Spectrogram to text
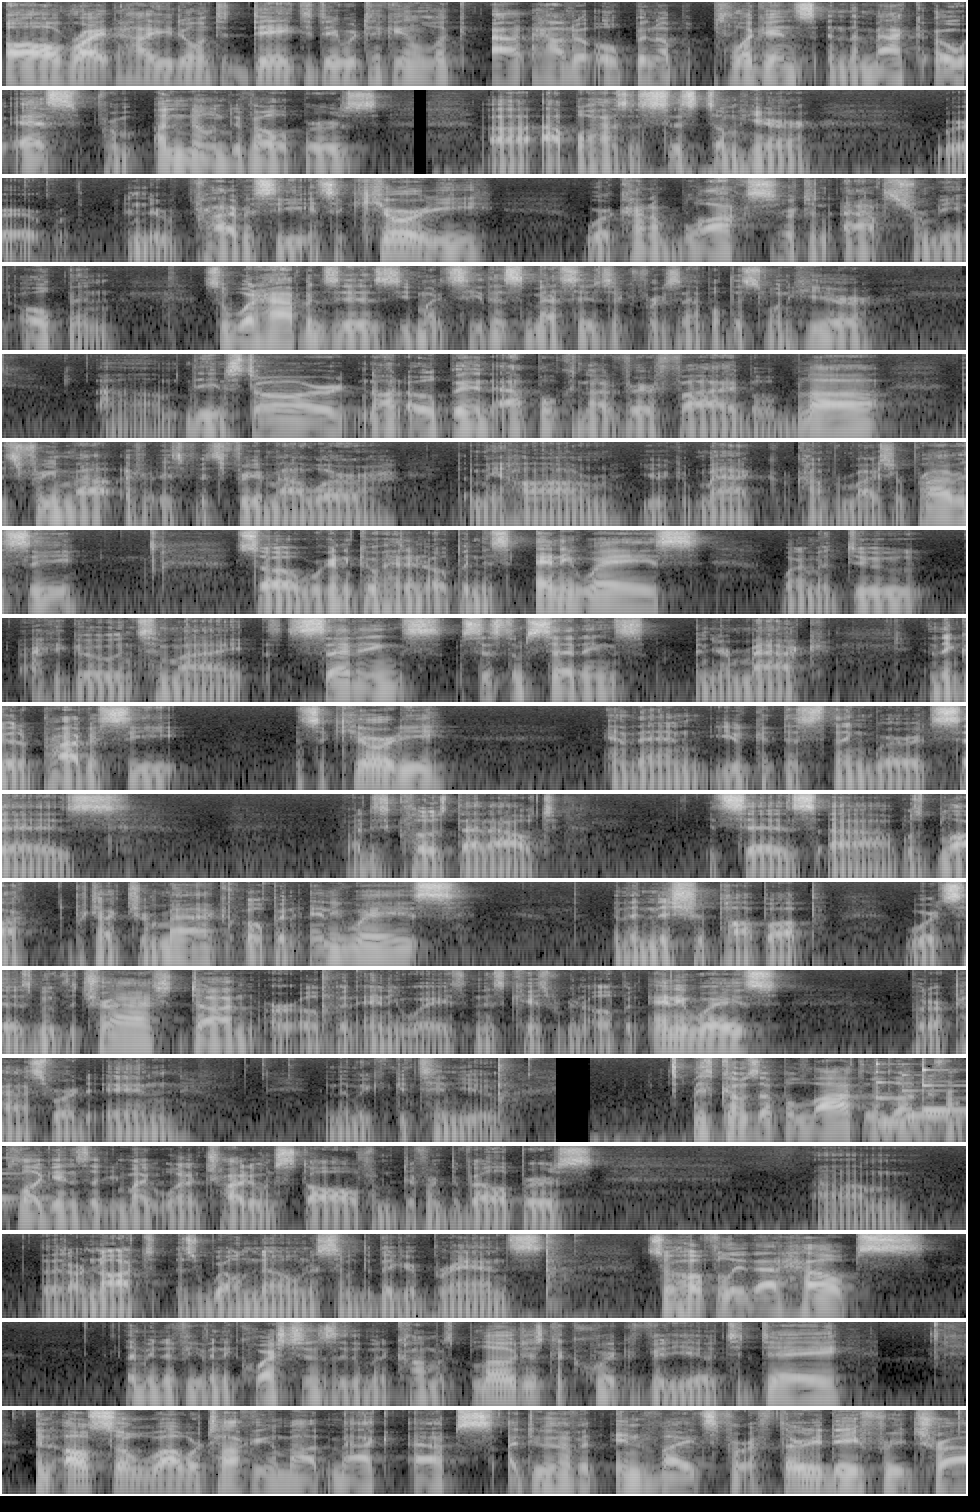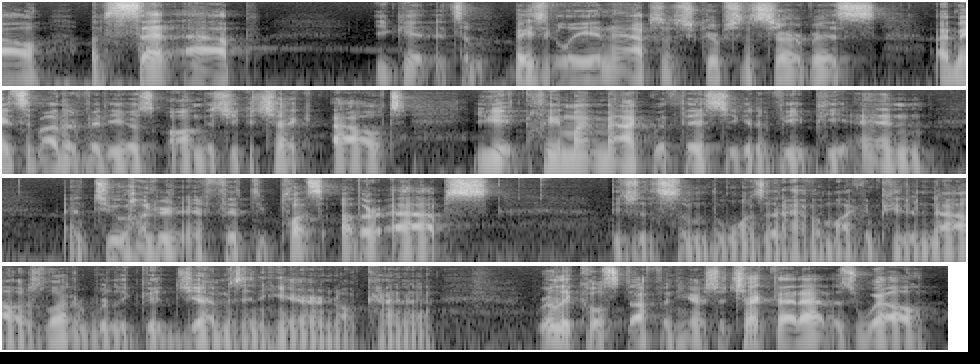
All right, how you doing today? Today we're taking a look at how to open up plugins in the Mac OS from unknown developers. Uh, Apple has a system here where in the privacy and security where it kind of blocks certain apps from being open. So what happens is you might see this message, like for example, this one here. Um, the installer not open, Apple cannot verify, blah, blah, blah. It's free mal if it's free malware that may harm your Mac or compromise your privacy. So we're going to go ahead and open this anyways. What I'm going to do, I could go into my settings, system settings in your Mac, and then go to privacy and security. And then you get this thing where it says, I just closed that out, it says uh, was blocked protect your Mac, open anyways. And then this should pop up where it says move the trash, done, or open anyways. In this case, we're going to open anyways, put our password in, and then we can continue. This comes up a lot. There's a lot of different plugins that you might want to try to install from different developers um, that are not as well known as some of the bigger brands. So hopefully that helps. Let me know if you have any questions. Leave them in the comments below. Just a quick video today. And also, while we're talking about Mac apps, I do have an invites for a 30-day free trial of Setapp. You get it's a, basically an app subscription service. I made some other videos on this you can check out. You get Clean My Mac with this. You get a VPN and 250 plus other apps. These are some of the ones that I have on my computer now. There's a lot of really good gems in here and all kind of really cool stuff in here. So check that out as well.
